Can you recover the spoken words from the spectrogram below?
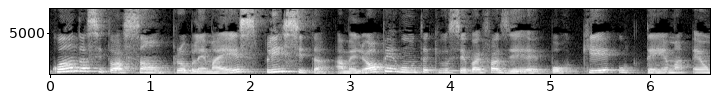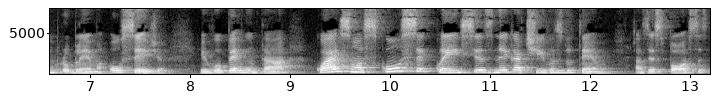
Quando a situação problema é explícita, a melhor pergunta que você vai fazer é por que o tema é um problema? Ou seja, eu vou perguntar quais são as consequências negativas do tema. As respostas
